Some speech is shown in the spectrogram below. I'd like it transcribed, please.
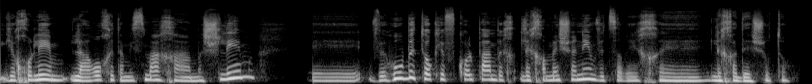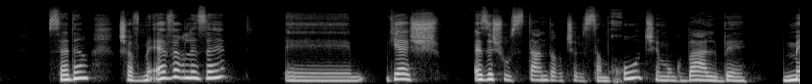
יכולים לערוך את המסמך המשלים, והוא בתוקף כל פעם לחמש שנים וצריך אה, לחדש אותו. בסדר? עכשיו, מעבר לזה, יש איזשהו סטנדרט של סמכות שמוגבל ב-100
